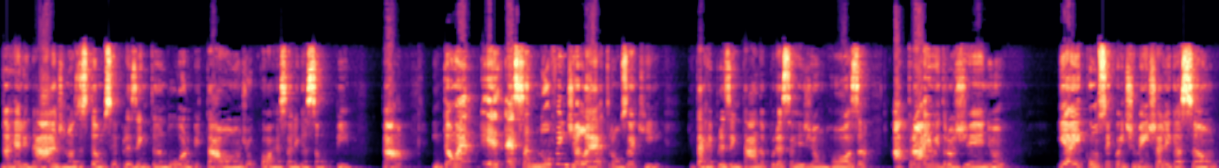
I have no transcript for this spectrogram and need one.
na realidade, nós estamos representando o orbital onde ocorre essa ligação π, tá? Então é essa nuvem de elétrons aqui que está representada por essa região rosa atrai o hidrogênio e aí consequentemente a ligação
